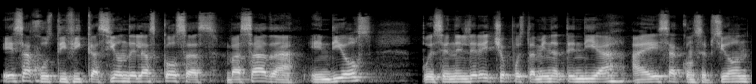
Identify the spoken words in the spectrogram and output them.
esa justificación de las cosas basada en Dios, pues en el derecho, pues también atendía a esa concepción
